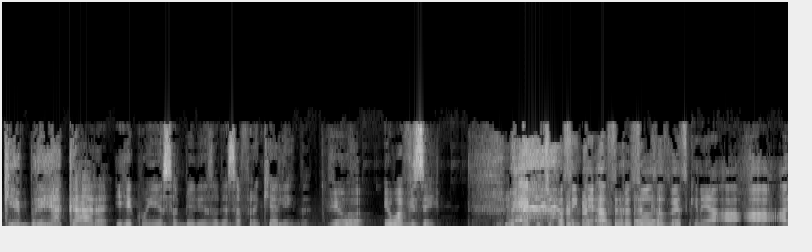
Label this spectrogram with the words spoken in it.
quebrei a cara e reconheço a beleza dessa franquia linda. Viu? Eu avisei. É que, tipo assim, as pessoas, às vezes, que nem a, a, a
